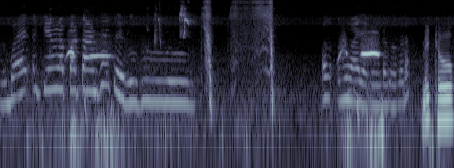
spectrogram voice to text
Vậy anh kêu là patan hết rồi. Ông ngoài. Mít thu.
